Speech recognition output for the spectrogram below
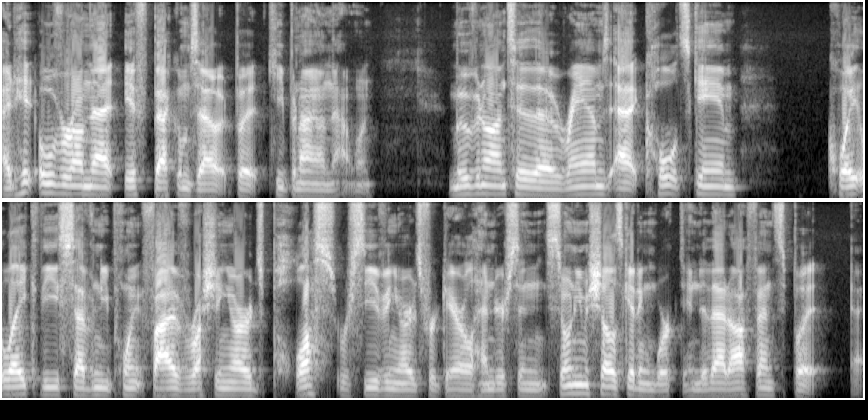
I'd hit over on that if Beckham's out, but keep an eye on that one. Moving on to the Rams at Colts game. Quite like the 70.5 rushing yards plus receiving yards for Darrell Henderson. Sony Michel's getting worked into that offense, but uh,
